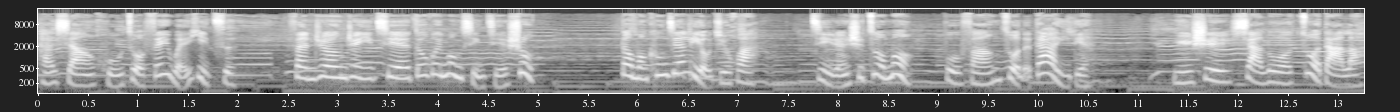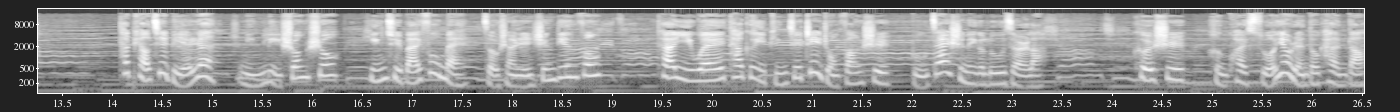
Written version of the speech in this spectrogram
他想胡作非为一次，反正这一切都会梦醒结束。《盗梦空间》里有句话。既然是做梦，不妨做得大一点。于是夏洛做大了，他剽窃别人，名利双收，迎娶白富美，走上人生巅峰。他以为他可以凭借这种方式不再是那个 loser 了。可是很快，所有人都看到，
